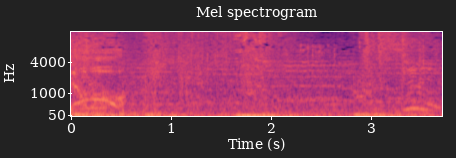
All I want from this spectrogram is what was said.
No more! Hmm.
